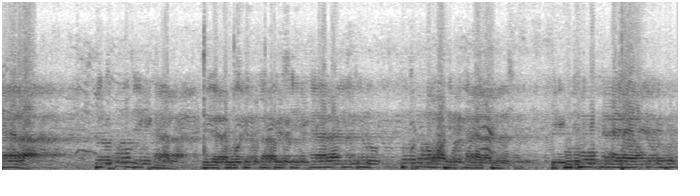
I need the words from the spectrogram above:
খেলা প্রথম যে খেলা জেলা পরিষদ কাপের সেই খেলা কিন্তু প্রথম মাঠে খেলা চলছে এই প্রথম খেলায় অংশগ্রহণ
